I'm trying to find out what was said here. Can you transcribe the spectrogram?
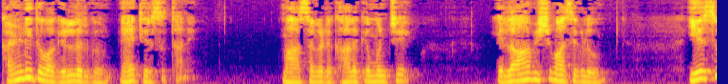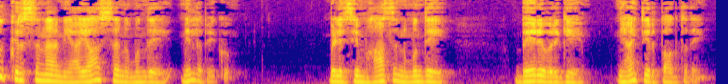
ಖಂಡಿತವಾಗಿ ಎಲ್ಲರಿಗೂ ನ್ಯಾಯ ತೀರಿಸುತ್ತಾನೆ. ಮಹಾಸಂಗಡ ಕಾಲಕ್ಕೆ ಮುಂಚೆ ಎಲ್ಲಾ ವಿಶ್ವಾಸಿಗಳು ಯೇಸು ಕ್ರಿಸ್ತನ ನ್ಯಾಯಾಸನ ಮುಂದೆ ನಿಲ್ಲಬೇಕು. ಬೆಳೆ ಸಿಂಹಾಸನ ಮುಂದೆ ಬೇರೆಯವರಿಗೆ ನ್ಯಾಯ ತೀರ್ಪಾಗುತ್ತದೆ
